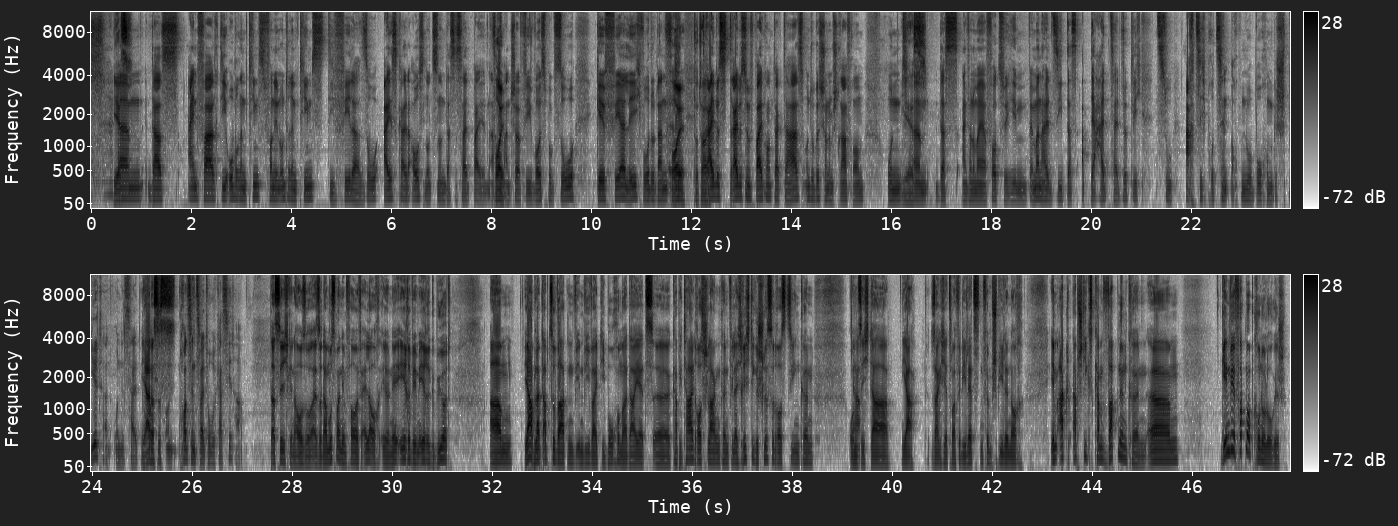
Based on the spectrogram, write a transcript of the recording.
yes. ähm, dass einfach die oberen Teams von den unteren Teams die Fehler so eiskalt ausnutzen und das ist halt bei einer Voll. Mannschaft wie Wolfsburg so gefährlich, wo du dann Voll, äh, drei, bis, drei bis fünf Ballkontakte hast und du bist schon im Strafraum. Und yes. ähm, das einfach nochmal hervorzuheben, wenn man halt sieht, dass ab der Halbzeit wirklich zu 80 Prozent noch nur Bochum gespielt hat und es halt ja, trotz, das ist, und trotzdem zwei Tore kassiert haben. Das sehe ich genauso. Also da muss man dem VfL auch ne, Ehre wem Ehre gebührt. Ähm, ja, bleibt abzuwarten, inwieweit die Bochumer da jetzt äh, Kapital draus schlagen können, vielleicht richtige Schlüsse draus ziehen können und ja. sich da, ja, sage ich jetzt mal, für die letzten fünf Spiele noch im Abstiegskampf wappnen können. Ähm, gehen wir FODMOB chronologisch.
